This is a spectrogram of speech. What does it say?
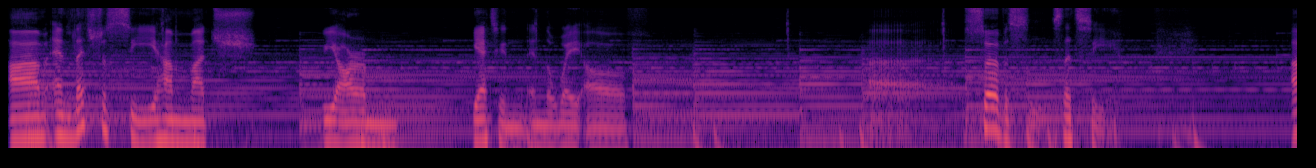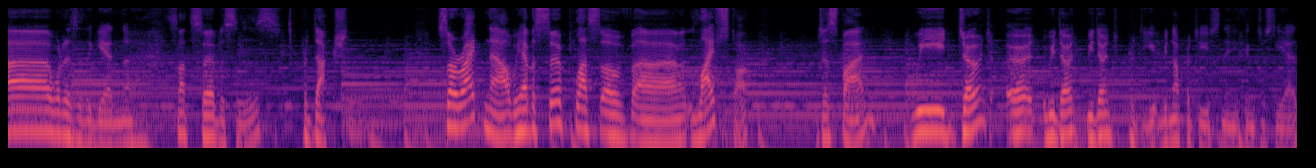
Um, and let's just see how much we are um, getting in the way of uh, services. Let's see. Uh, what is it again? It's not services, production. So right now we have a surplus of uh, livestock, just fine. We don't we don't we don't produce we're not producing anything just yet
